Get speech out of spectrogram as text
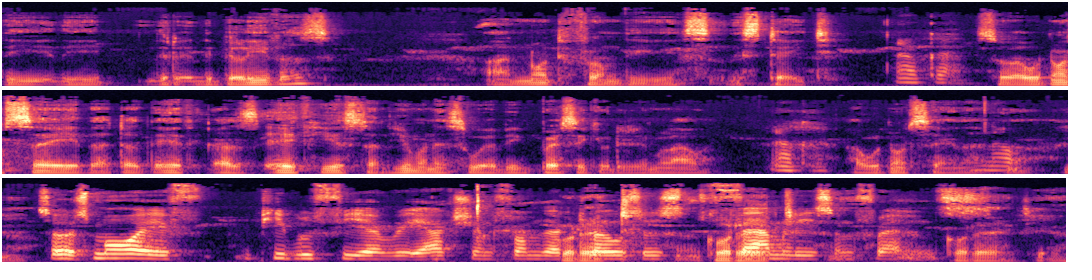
the, the, the the believers, and not from the the state. Okay. So I would not say that as atheists and humanists we are being persecuted in Malawi. Okay. I would not say that. No. No, no. So it's more if people fear reaction from their Correct. closest Correct. families and friends. Correct. Yeah.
